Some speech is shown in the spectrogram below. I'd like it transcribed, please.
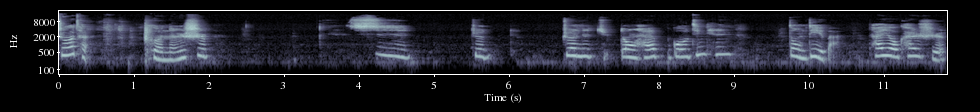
折腾，可能是细这这的举动还不够惊天动地吧？他又开始，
